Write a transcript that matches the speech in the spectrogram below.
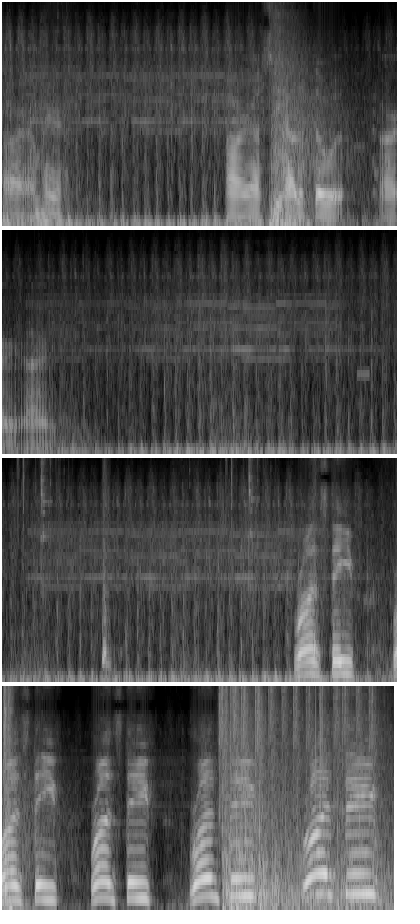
Alright, I'm here. Alright, I see how to throw it. Alright, alright. Run, Steve! Run, Steve! Run, Steve! Run, Steve! Run, Steve!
